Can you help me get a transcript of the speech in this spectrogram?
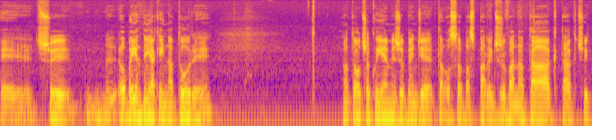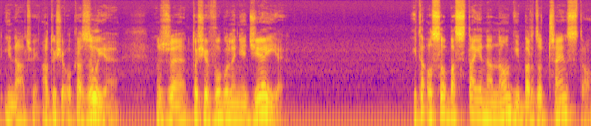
yy, czy obojętnej jakiej natury, no to oczekujemy, że będzie ta osoba sparaliżowana tak, tak czy inaczej. A tu się okazuje, że to się w ogóle nie dzieje. I ta osoba staje na nogi bardzo często,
